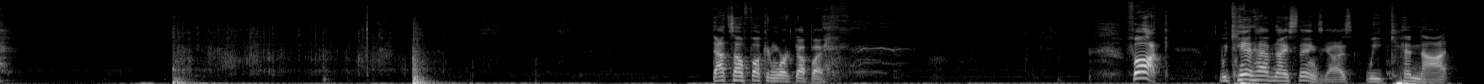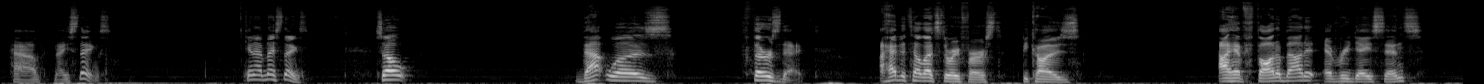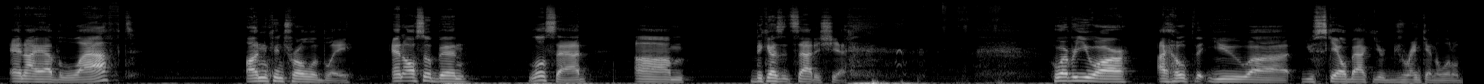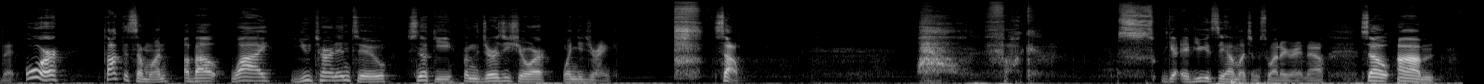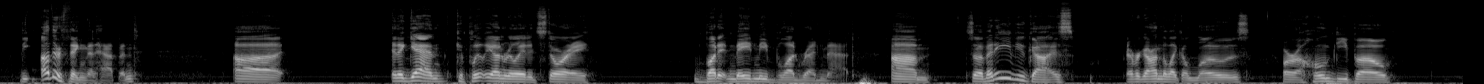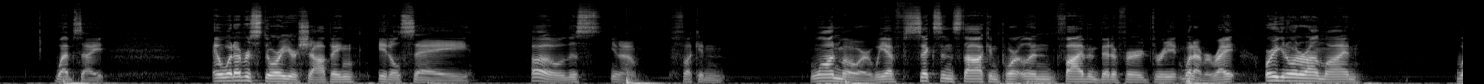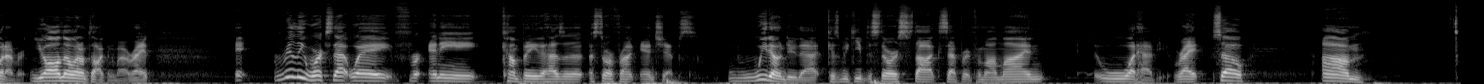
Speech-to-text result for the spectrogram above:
That's how fucking worked up I am. Fuck. We can't have nice things, guys. We cannot have nice things. Can't have nice things. So that was Thursday. I had to tell that story first because I have thought about it every day since and I have laughed uncontrollably and also been a little sad um, because it's sad as shit. Whoever you are, I hope that you uh, you scale back your drinking a little bit, or talk to someone about why you turn into Snooki from the Jersey Shore when you drink. So, fuck. If you can see how much I'm sweating right now. So, um, the other thing that happened, uh, and again, completely unrelated story, but it made me blood red mad. Um, so, if any of you guys ever gone to like a Lowe's or a Home Depot website, and whatever store you're shopping, it'll say, "Oh, this, you know, fucking lawnmower. We have six in stock in Portland, five in Biddeford, three, whatever, right? Or you can order online, whatever. You all know what I'm talking about, right? It really works that way for any company that has a, a storefront and ships. We don't do that because we keep the store stock separate from online, what have you, right? So, um,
